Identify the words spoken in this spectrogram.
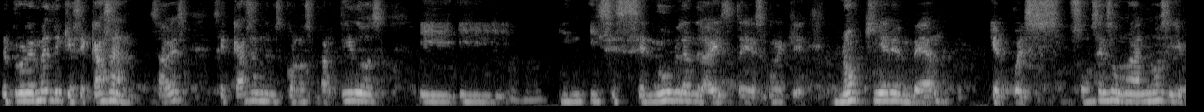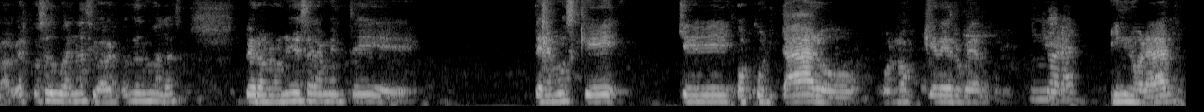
el problema es de que se casan, ¿sabes? Se casan con los partidos y, y, y, se, se, nublan de la vista y es como que no quieren ver que pues son seres humanos y va a haber cosas buenas y va a haber cosas malas, pero no necesariamente tenemos que, que ocultar o, o, no querer ver. Ignorar. ignorar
